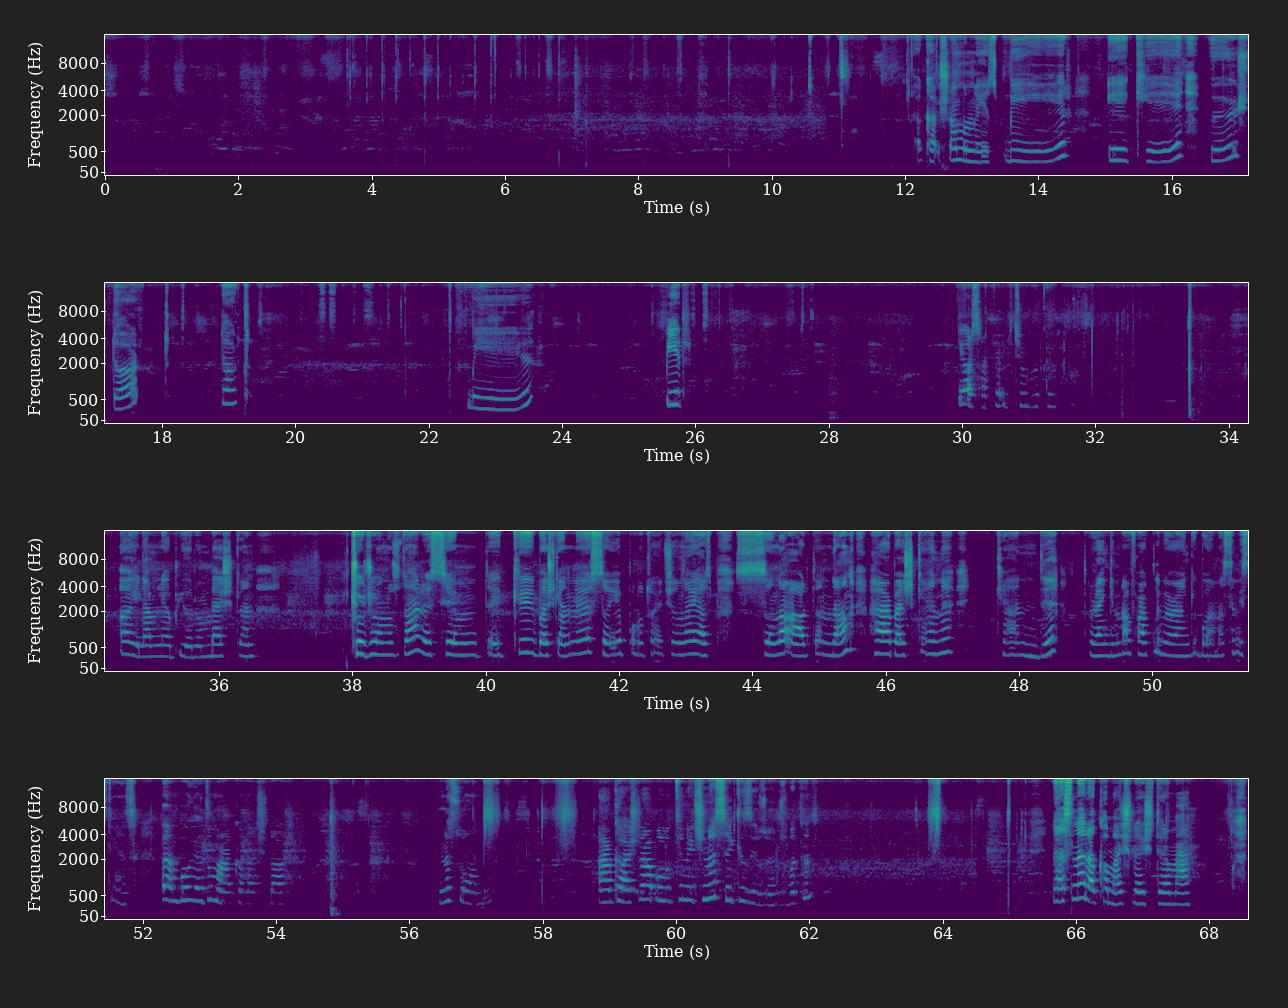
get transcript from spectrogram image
Arkadaşlar bunlayız. Bir, iki, üç, dört, dört. Bir. Ailemle yapıyorum. Beşgen. Çocuğunuzdan resimdeki beşgenleri sayıp bulutun içine yazmasını ardından her beşgeni kendi renginden farklı bir rengi boyamasını isteyiniz. Ben boyadım arkadaşlar. Nasıl oldu? Arkadaşlar bulutun içine 8 yazıyoruz. Bakın. Nesne rakam eşleştirme.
